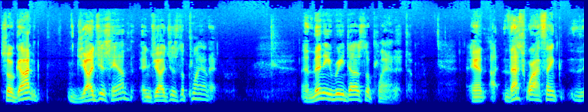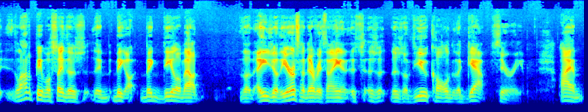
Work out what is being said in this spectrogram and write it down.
So God judges him and judges the planet. And then he redoes the planet. And that's why I think a lot of people say there's a big, uh, big deal about the age of the earth and everything. It's, it's a, there's a view called the gap theory. I am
